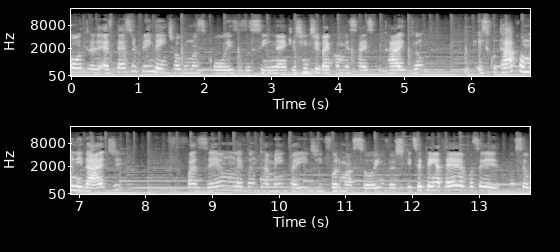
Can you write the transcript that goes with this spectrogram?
outra. É até surpreendente algumas coisas, assim, né? Que a gente vai começar a escutar. Então, escutar a comunidade, fazer um levantamento aí de informações. Eu acho que você tem até você no seu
